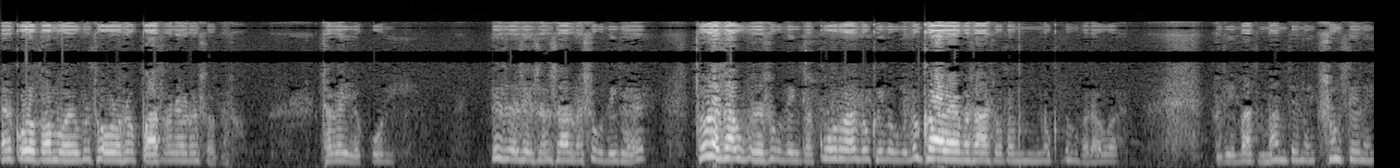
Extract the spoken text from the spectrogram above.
අර කොර කම්බෝය උප තෝරස පාත්‍රකට සොනස. ठगई इस जैसे संसार में सुख दिख है। थोड़ा सा ऊपर से सुख दिखता कोरा दुखी दुख दुख आ रहे मसास होता दुख दुख भरा हुआ है। तो ये बात मानते नहीं, सुनते नहीं।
